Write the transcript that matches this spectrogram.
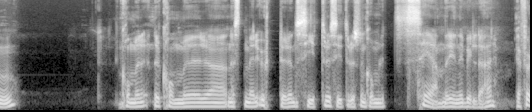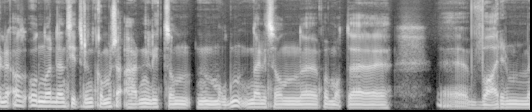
Mm. Det kommer, det kommer uh, nesten mer urter enn sitrus. Sitrusen kommer litt senere inn i bildet her. Jeg føler, Og når den sitrusen kommer, så er den litt sånn moden. Den er litt sånn uh, på en måte uh, varm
